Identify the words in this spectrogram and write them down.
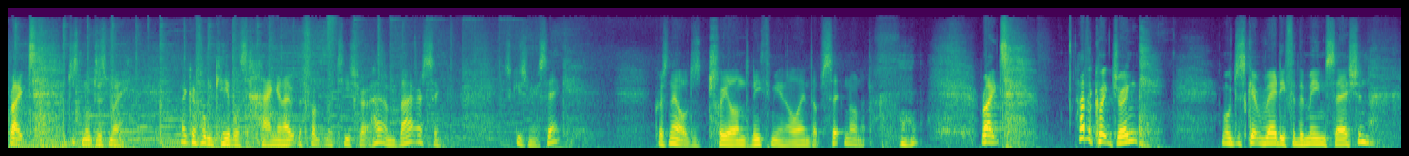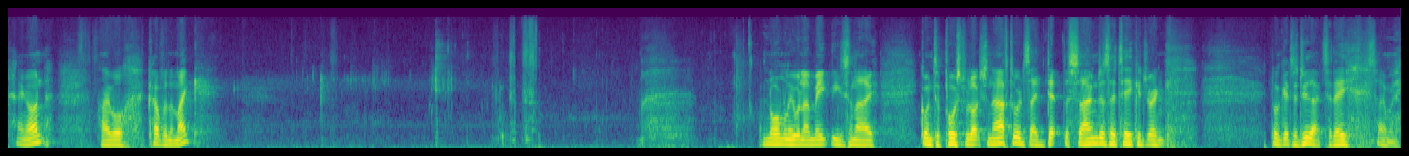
Right, just notice my Microphone cable's hanging out the front of my t-shirt. How embarrassing. Excuse me a sec. Of course, now it'll just trail underneath me and I'll end up sitting on it. right, have a quick drink. And we'll just get ready for the main session. Hang on, I will cover the mic. Normally, when I make these and I go into post production afterwards, I dip the sound as I take a drink. Don't get to do that today. So my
